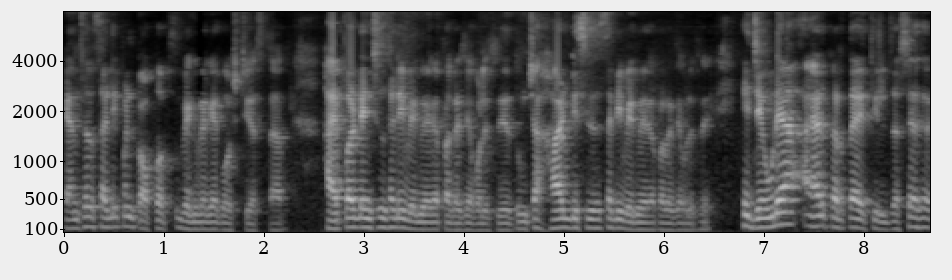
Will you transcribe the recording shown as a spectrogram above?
कॅन्सरसाठी पण टॉपअप वेगवेगळ्या गोष्टी असतात. हायपर टेन्शनसाठी वेगवेगळ्या प्रकारच्या पॉलिसी आहेत. तुमच्या हार्ट डिसिजेससाठी वेगवेगळ्या प्रकारच्या पॉलिसी हे जेवढ्या ॲड करता येतील जसे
